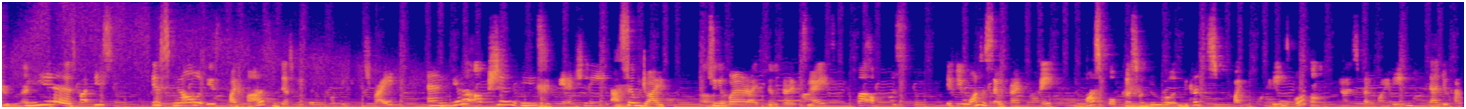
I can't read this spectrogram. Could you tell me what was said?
view, right? Yes, but it's it's you know it's quite fast. Just wait 30 40 minutes, right? And the other option is you can actually uh, self drive. Singaporean right self drive, right? But of course, if you want to self drive, right, you must focus on the road because it's quite winding road. Oh. Yeah, it's quite winding. Then you can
